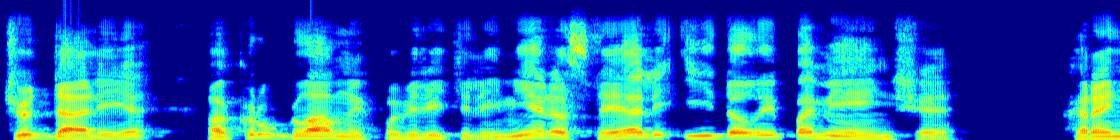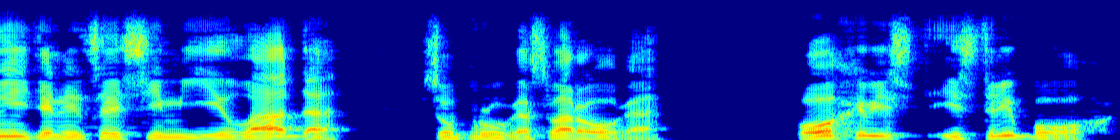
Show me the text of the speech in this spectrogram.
Чуть далее, вокруг главных повелителей мира, стояли идолы поменьше, хранительница семьи Лада, супруга Сварога, Похвист и Стребог,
